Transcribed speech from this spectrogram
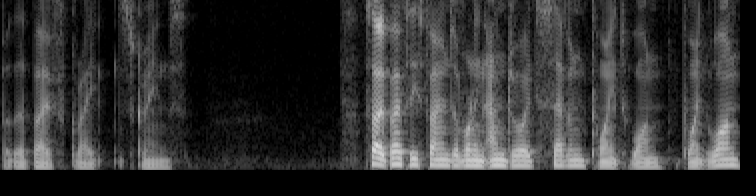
But they're both great screens. So both of these phones are running Android 7.1.1.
